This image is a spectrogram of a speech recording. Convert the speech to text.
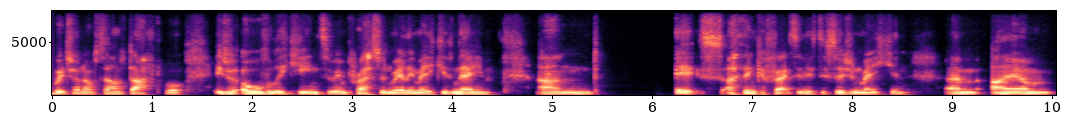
which I know sounds daft, but he's overly keen to impress and really make his name, and it's I think affecting his decision making. Um, I am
